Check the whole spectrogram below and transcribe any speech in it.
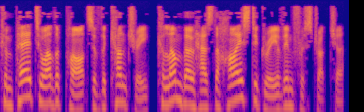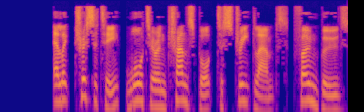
Compared to other parts of the country, Colombo has the highest degree of infrastructure. Electricity, water and transport to street lamps, phone booths,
